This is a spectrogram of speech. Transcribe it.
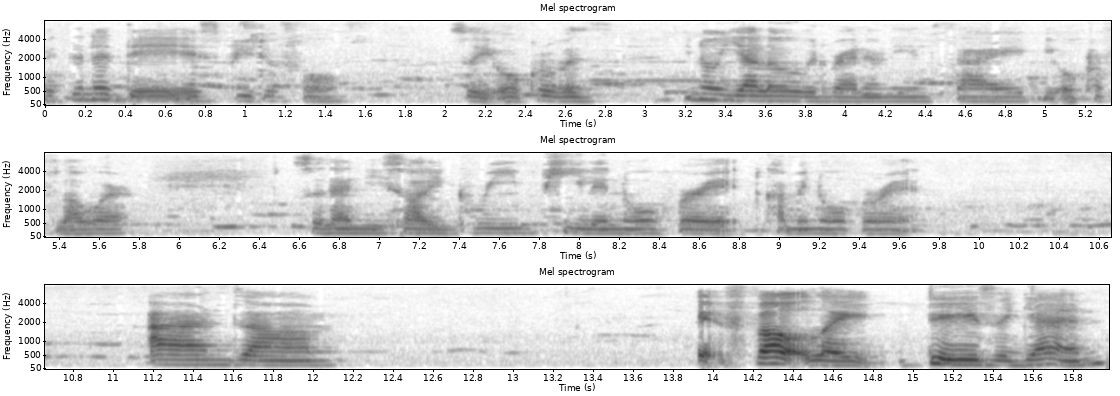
Within a day is beautiful. So the okra was, you know, yellow with red on the inside, the okra flower. So then you saw the green peeling over it, coming over it. And um, it felt like days again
